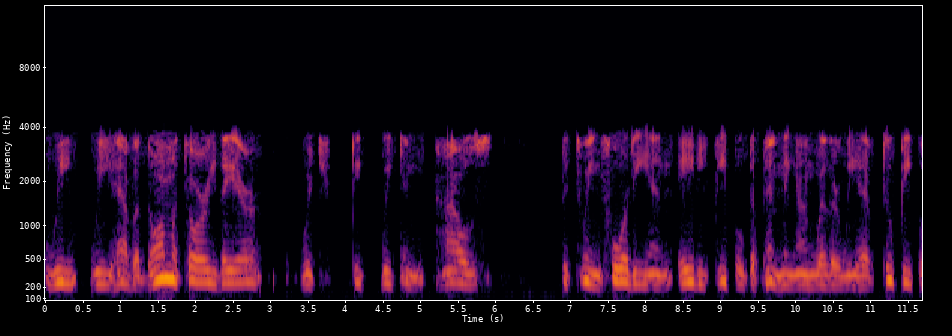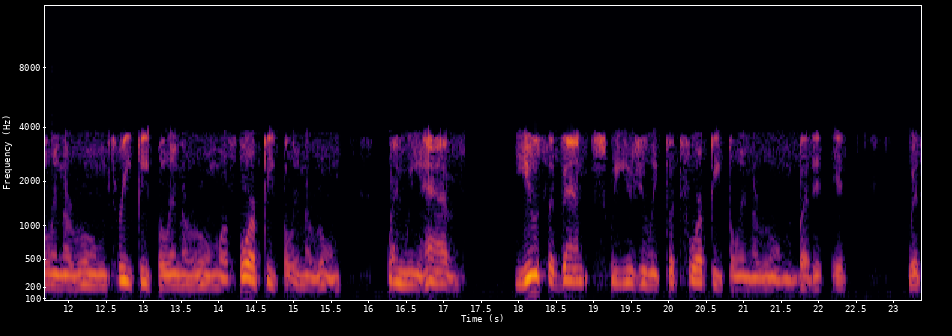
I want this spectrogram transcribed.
We we have a dormitory there, which pe- we can house between 40 and 80 people, depending on whether we have two people in a room, three people in a room, or four people in a room. When we have youth events, we usually put four people in the room, but it, it with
